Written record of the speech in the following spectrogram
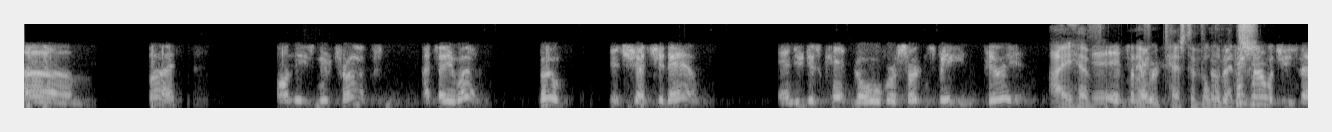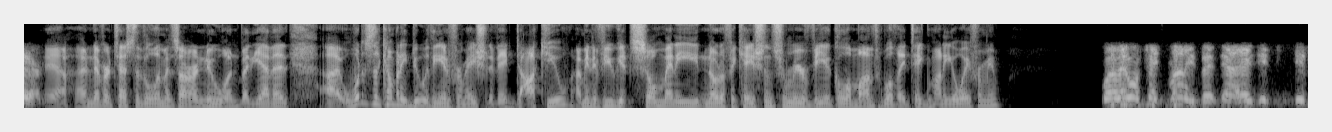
Um, but on these new trucks, I tell you what, boom, it shuts you down, and you just can't go over a certain speed. Period. I have It's never amazing. tested the So limits. The technology's there. Yeah, I've never tested the limits on our new one, but yeah, that. Uh, what does the company do with the information? Do they dock you? I mean, if you get so many notifications from your vehicle a month, will they take money away from you? Well, they won't take money, but uh, if if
